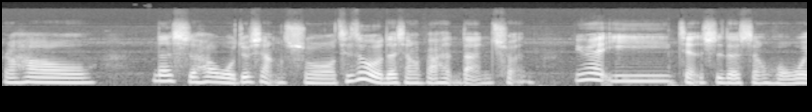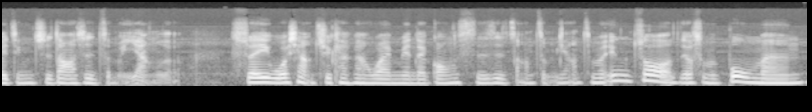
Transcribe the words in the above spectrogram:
然后那时候我就想说，其实我的想法很单纯，因为医检师的生活我已经知道是怎么样了，所以我想去看看外面的公司是长怎么样，怎么运作，有什么部门，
